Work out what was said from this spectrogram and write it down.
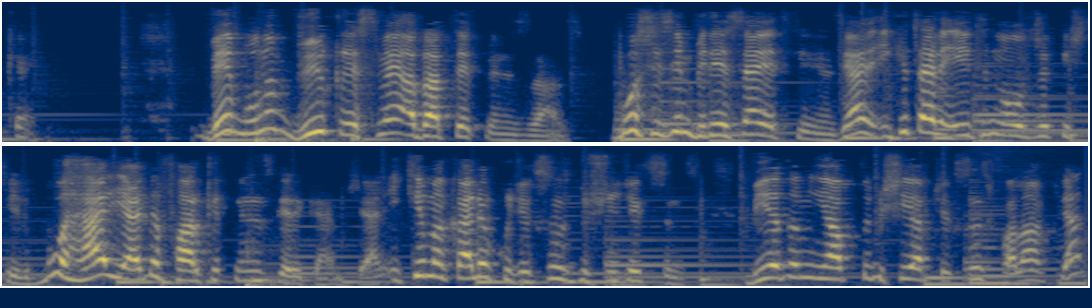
Okay. Ve bunu büyük resme adapte etmeniz lazım. Bu sizin bireysel yetkinliğiniz. Yani iki tane eğitim olacak iş değil. Bu her yerde fark etmeniz gereken bir şey. Yani iki makale okuyacaksınız, düşüneceksiniz. Bir adamın yaptığı bir şey yapacaksınız falan filan.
